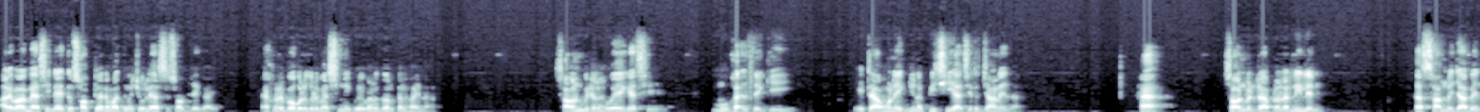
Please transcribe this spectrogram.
আরে বাবা মেশিনটাই তো সফটওয়্যারের মাধ্যমে চলে আসছে সব জায়গায়। এখন বগলে করে মেশিন নিয়ে ঘুরে বেড়ানোর দরকার হয় না। সাউন্ড মিটার হয়ে গেছে। মোবাইল থেকেই। এটা অনেকজনা পিছিয়ে আছে, এটা জানে না। হ্যাঁ সাউন্ড মিটার আপনারা নিলেন, তার সামনে যাবেন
